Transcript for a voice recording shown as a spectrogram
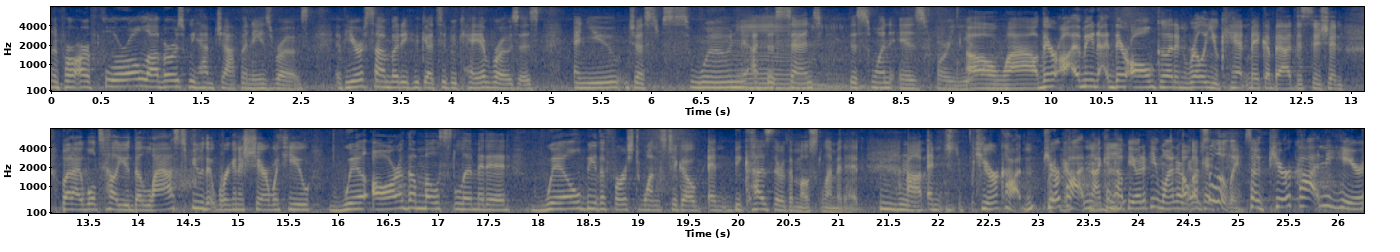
And for our floral lovers, we have Japanese rose. If you're somebody who gets a bouquet of roses and you just swoon mm. at the scent, mm. this one is for you. Oh, wow. They're, I mean, they're all good and really you can't make a bad decision. But I will tell you, the last few that we're gonna share with you will are the most limited, will be the first ones to go, and because they're the most limited. Mm -hmm. um, and pure cotton. Pure pure cotton. Mm -hmm. I can help you out if you want. Oh, okay. absolutely. So pure cotton here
